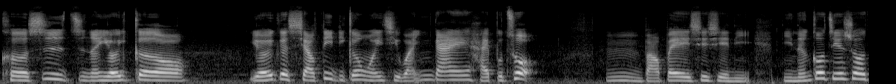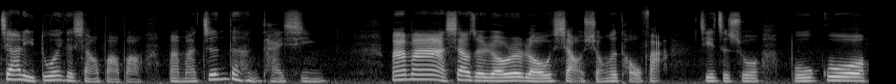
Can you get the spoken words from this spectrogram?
可是只能有一个哦。有一个小弟弟跟我一起玩，应该还不错。嗯，宝贝，谢谢你，你能够接受家里多一个小宝宝，妈妈真的很开心。”妈妈笑着揉了揉小熊的头发，接着说：“不过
